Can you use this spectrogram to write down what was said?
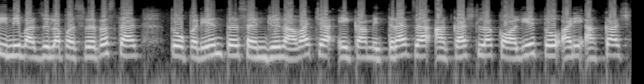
तिन्ही बाजूला पसरत असतात. तोपर्यंत संजू नावाच्या एका मित्राचा आकाशला कॉल येतो आणि आकाश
